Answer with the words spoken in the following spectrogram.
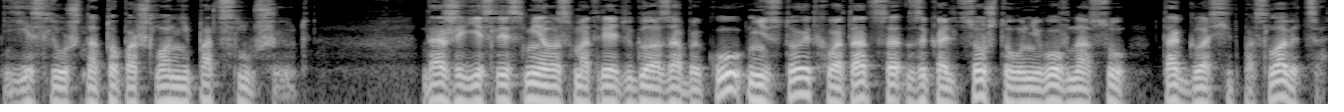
если уж на то пошло, не подслушают. Даже если смело смотреть в глаза быку, не стоит хвататься за кольцо, что у него в носу, так гласит пословица.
